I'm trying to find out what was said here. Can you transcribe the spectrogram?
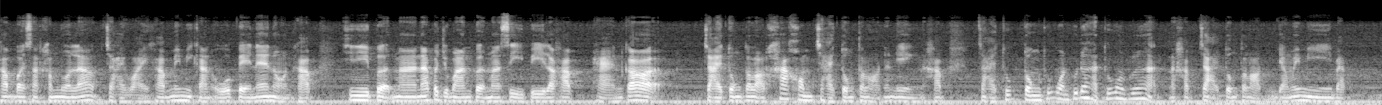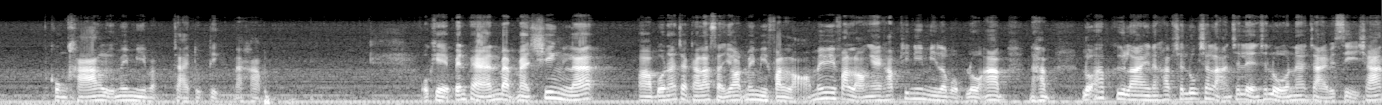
ครับ บริษัทคำนวณแล้วจ่ายไหวครับ ไม่มีการโอเวอร์เปย์แน่นอนครับ ที่นี่เปิดมาณปัจจุบันเปิดมา 4 ปีแล้วครับ แผนก็จ่ายตรงตลอดค่าคอมจ่ายตรงตลอดนั่นเองนะครับ จ่ายทุกตรงทุกวันพฤหัสทุกวันพฤหัสนะครับ จ่ายตรงตลอดยังไม่มีแบบคงค้างหรือไม่มีแบบจ่ายตุกติกนะครับ โอเค เป็นแผนแบบแมทชิ่งและ โบนัสจากการรักษายอดไม่มีฟันหลอไม่มีฟันหลอไงครับที่นี่มีระบบโลอัพนะครับโลอัพคืออะไรนะครับชั้นลูกชั้นหลานชั้นเหลนชั้นโหลนะจ่ายไป 4 ชั้น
